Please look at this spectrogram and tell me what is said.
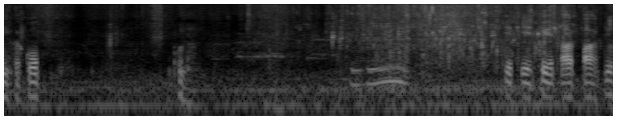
นี่ก็กบพุ่นเอ็ดเอ็ดเปียดปาดปาดอยู่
